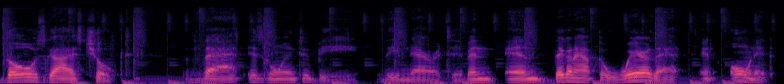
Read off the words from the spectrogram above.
Those guys choked. That is going to be the narrative. And and they're going to have to wear that and own it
